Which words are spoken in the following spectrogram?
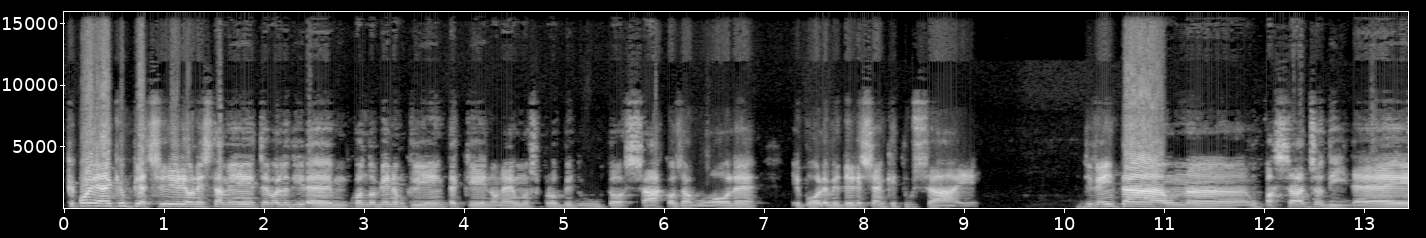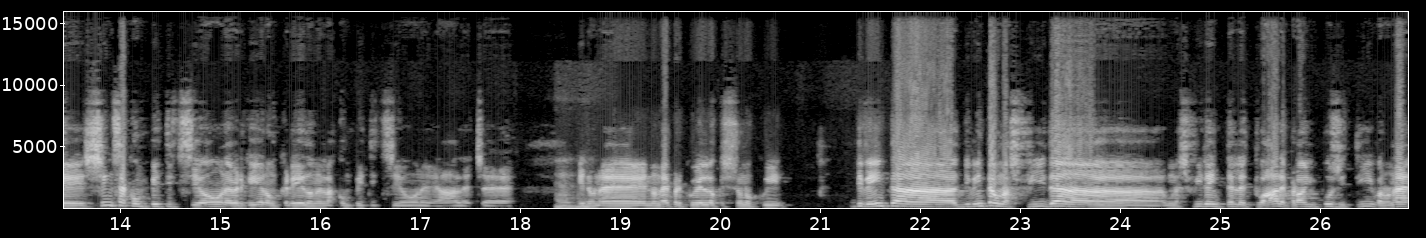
che poi è anche un piacere, onestamente, voglio dire, quando viene un cliente che non è uno sprovveduto, sa cosa vuole e vuole vedere se anche tu sai, diventa un, un passaggio di idee senza competizione, perché io non credo nella competizione, Ale, cioè, mm-hmm. e non è, non è per quello che sono qui. Diventa, diventa una sfida, una sfida intellettuale, però in positivo, non è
